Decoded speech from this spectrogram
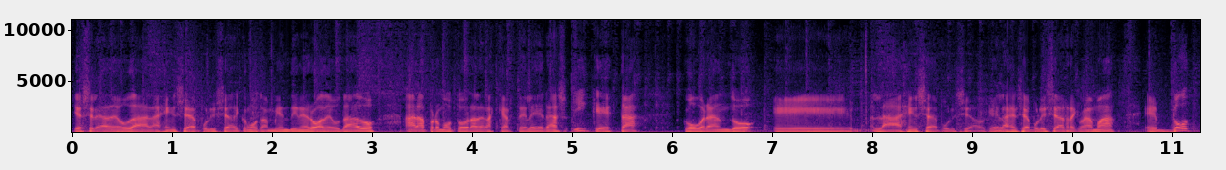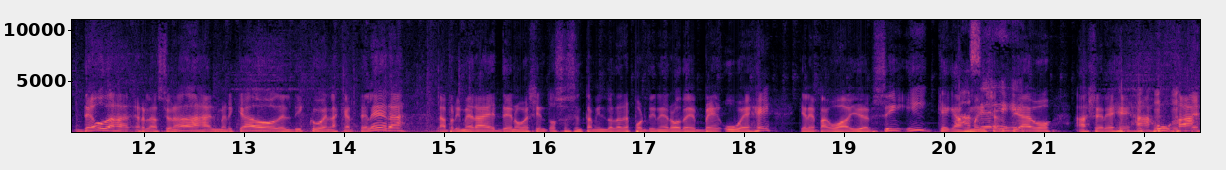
que se le adeuda a la agencia de publicidad como también dinero adeudado a la promotora de las carteleras y que está cobrando eh, la agencia de publicidad. ¿ok? La agencia de publicidad reclama eh, dos deudas relacionadas al mercado del disco en las carteleras. La primera es de 960 mil dólares por dinero de BVG que le pagó a UFC y que Gasmey. Santiago a CRG, ja, ju, ja,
